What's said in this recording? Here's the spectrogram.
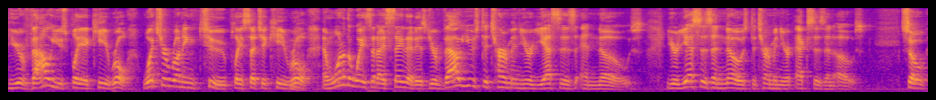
your values play a key role. What you're running to plays such a key role. And one of the ways that I say that is your values determine your yeses and nos. Your yeses and nos determine your X's and O's. So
